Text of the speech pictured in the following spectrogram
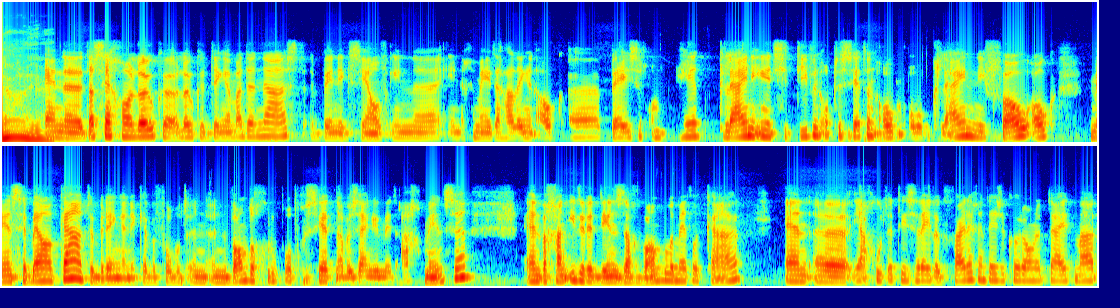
Ja, ja. En eh, dat zijn gewoon leuke, leuke dingen. Maar daarnaast ben ik zelf in, eh, in de gemeente Hallingen ook eh, bezig om heel kleine initiatieven op te zetten. Op, op klein niveau ook mensen bij elkaar te brengen. Ik heb bijvoorbeeld een, een wandelgroep opgezet. Nou, we zijn nu met acht mensen. En we gaan iedere dinsdag wandelen met elkaar. En eh, ja, goed, het is redelijk veilig in deze coronatijd. Maar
